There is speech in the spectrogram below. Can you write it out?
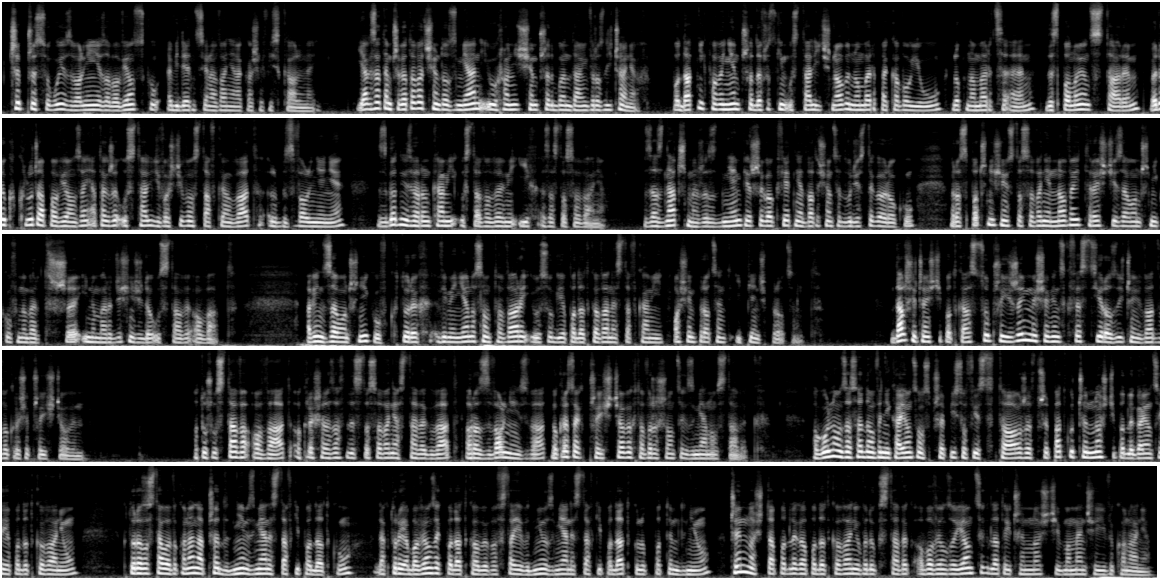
czy przysługuje zwolnienie z obowiązku ewidencjonowania na kasie fiskalnej. Jak zatem przygotować się do zmian i uchronić się przed błędami w rozliczeniach? Podatnik powinien przede wszystkim ustalić nowy numer PKWiU lub numer CN, dysponując starym, według klucza powiązań, a także ustalić właściwą stawkę VAT lub zwolnienie, zgodnie z warunkami ustawowymi ich zastosowania. Zaznaczmy, że z dniem 1 kwietnia 2020 roku rozpocznie się stosowanie nowej treści załączników nr 3 i nr 10 do ustawy o VAT a więc załączników, w których wymienione są towary i usługi opodatkowane stawkami 8% i 5%. W dalszej części podcastu przyjrzyjmy się więc kwestii rozliczeń VAT w okresie przejściowym. Otóż ustawa o VAT określa zasady stosowania stawek VAT oraz zwolnień z VAT w okresach przejściowych towarzyszących zmianom stawek. Ogólną zasadą wynikającą z przepisów jest to, że w przypadku czynności podlegającej opodatkowaniu, która została wykonana przed dniem zmiany stawki podatku, dla której obowiązek podatkowy powstaje w dniu zmiany stawki podatku lub po tym dniu, czynność ta podlega opodatkowaniu według stawek obowiązujących dla tej czynności w momencie jej wykonania.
